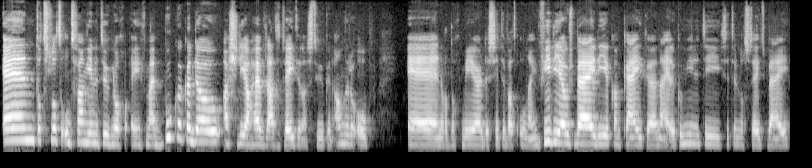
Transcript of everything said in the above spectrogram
En tot slot ontvang je natuurlijk nog een van mijn boeken cadeau. Als je die al hebt, laat het weten, dan stuur ik een andere op. En wat nog meer, er zitten wat online video's bij die je kan kijken. Nou ja, de community zit er nog steeds bij.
